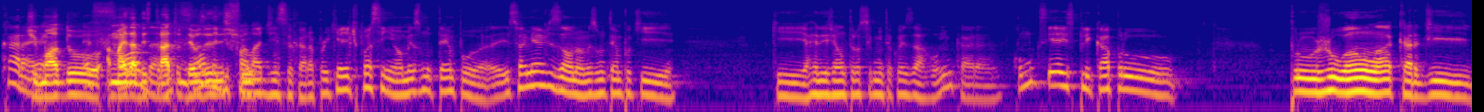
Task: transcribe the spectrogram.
cara, de é, modo é foda, mais abstrato, é Deus existiu. de falar disso, cara, porque, tipo assim, ao mesmo tempo, isso é a minha visão, né? Ao mesmo tempo que que a religião trouxe muita coisa ruim, cara, como que você ia explicar pro, pro João lá, cara, de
